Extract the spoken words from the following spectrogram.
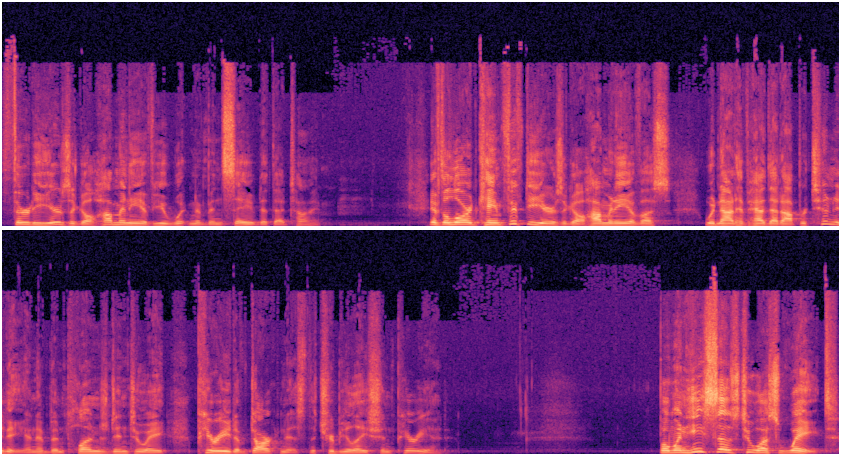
30 years ago, how many of you wouldn't have been saved at that time? If the Lord came 50 years ago, how many of us would not have had that opportunity and have been plunged into a period of darkness, the tribulation period. But when he says to us, wait,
